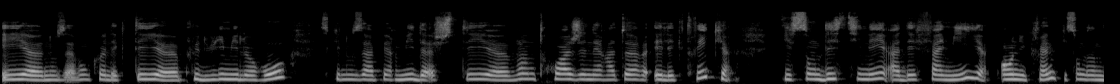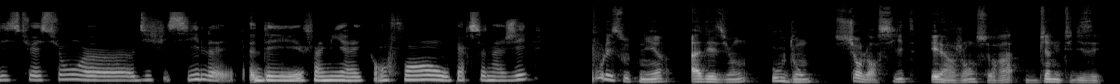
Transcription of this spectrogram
et euh, nous avons collecté euh, plus de 8000 euros, ce qui nous a permis d'acheter 23 générateurs électriques qui sont destinés à des familles en Ukraine qui sont dans des situations difficiles, des familles avec enfants ou personnes âgées. Pour les soutenir, adhésion ou don sur leur site et l'argent sera bien utilisé.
